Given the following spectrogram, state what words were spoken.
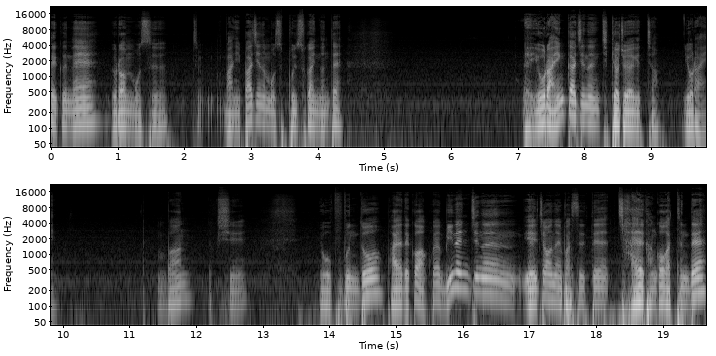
최근에 이런 모습 좀 많이 빠지는 모습 볼 수가 있는데 네, 요 라인까지는 지켜줘야겠죠. 요 라인. 한번 역시 요 부분도 봐야 될 것 같고요. 민엔지는 예전에 봤을 때 잘 간 것 같은데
